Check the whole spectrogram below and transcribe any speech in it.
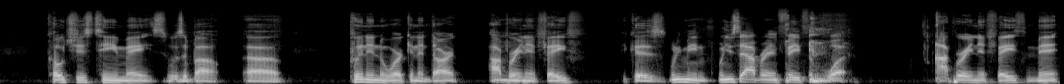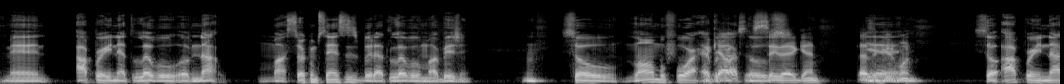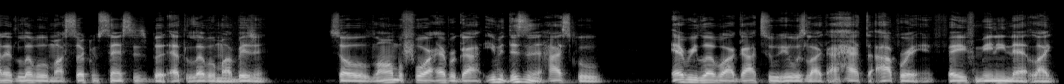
coaches, teammates, was about uh, putting in the work in the dark, operating in faith. Because What do you mean? When you say operating in faith of what? operating in faith meant, man, operating at the level of not my circumstances, but at the level of my vision. Hmm. So long before I ever got those, say that again. That's a good one. So operating not at the level of my circumstances, but at the level of my vision. So long before I ever got, even this is in high school, every level I got to, it was like I had to operate in faith, meaning that like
